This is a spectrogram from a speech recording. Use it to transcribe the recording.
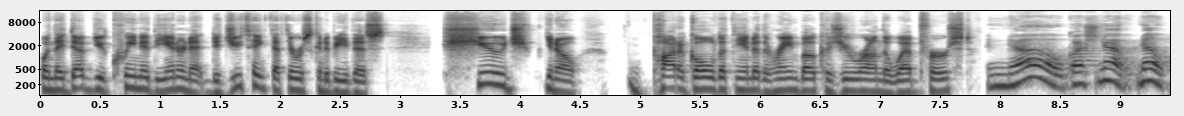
when they dubbed you queen of the internet did you think that there was going to be this huge you know pot of gold at the end of the rainbow because you were on the web first No, gosh, no, no.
